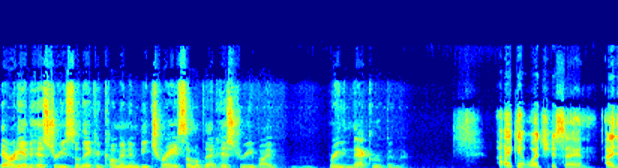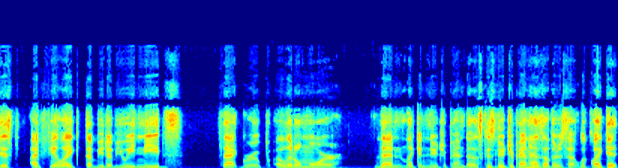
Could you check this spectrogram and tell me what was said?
They already have history, so they could come in and betray some of that history by bringing that group in there. I get what you're saying. I just I feel like WWE needs that group a little more than like a New Japan does because New Japan has others that look like it.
